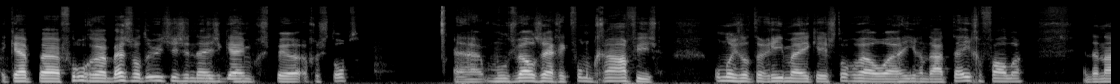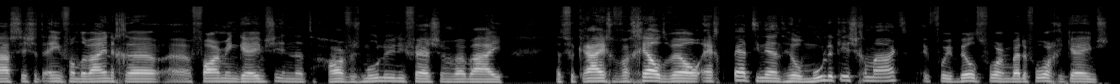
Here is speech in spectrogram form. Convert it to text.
Ik heb eh, vroeger best wat uurtjes in deze game gestopt. Eh, ik moest wel zeggen, ik vond hem grafisch, ondanks dat een remake is, toch wel eh, hier en daar tegenvallen. En daarnaast is het een van de weinige eh, farming games in het Harvest Moon universum, waarbij het verkrijgen van geld wel echt pertinent heel moeilijk is gemaakt. Voor je beeldvorming bij de vorige games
